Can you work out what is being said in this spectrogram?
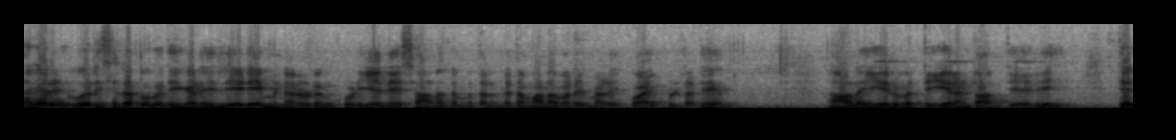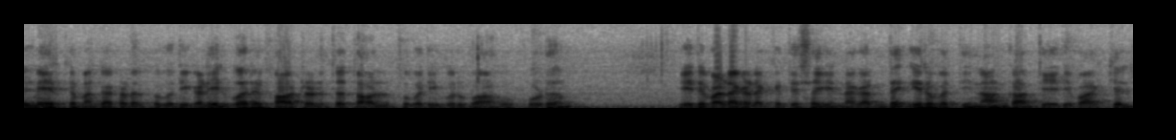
நகரின் ஒரு சில பகுதிகளில் இடி மின்னலுடன் கூடிய லேசானது முதல் மிதமான வரை மழைக்கு வாய்ப்புள்ளது. நாளை இருபத்தி இரண்டாம் தேதி தென்மேற்கு வங்கக்கடல் பகுதிகளில் ஒரு காற்றழுத்த தாழ்வு பகுதி உருவாகக்கூடும். இது வடகிழக்கு திசையில் நகர்ந்து இருபத்தி நான்காம் தேதி வாக்கில்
